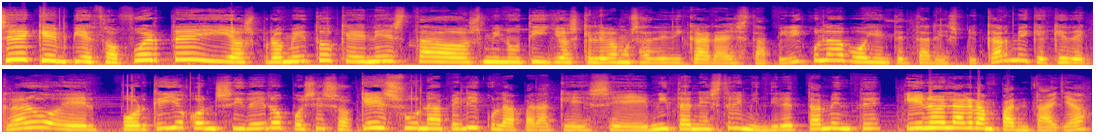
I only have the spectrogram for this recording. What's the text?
Sé que empiezo fuerte y os prometo que en estos minutillos que le vamos a dedicar a esta película voy a intentar explicarme y que quede claro el por qué yo considero pues eso, que es una película para que se emita en streaming directamente y no en la gran pantalla.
